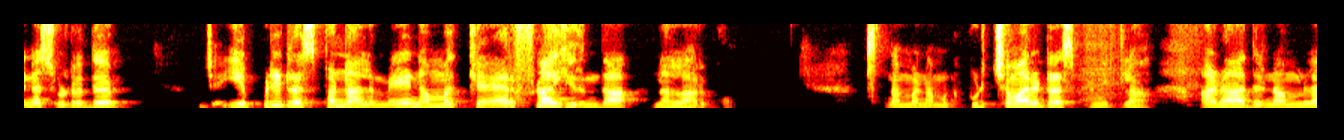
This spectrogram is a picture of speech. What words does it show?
என்ன சொல்றது? எப்படி ட்ரெஸ் பண்ணாலுமே நம்ம கேர்ஃபுல்லா இருந்தா நல்லா இருக்கும். நம்ம நமக்கு பிடிச்ச மாதிரி ட்ரெஸ் பண்ணிக்கலாம். ஆனா அது நம்மள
